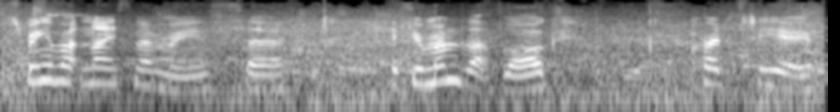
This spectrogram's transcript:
it's bringing back nice memories. So if you remember that vlog, credits to you.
